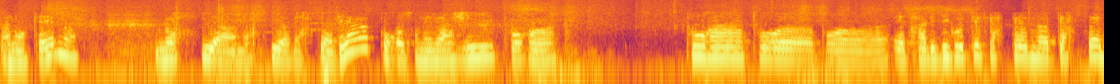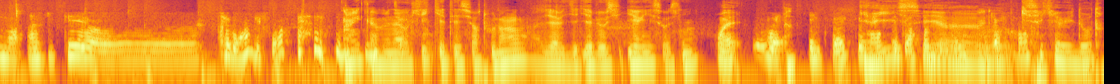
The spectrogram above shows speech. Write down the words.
à l'antenne. Merci à merci à merci à Léa pour son énergie, pour euh, pour euh, pour euh, pour euh, être allé dégoter certaines personnes invitées euh, très loin des fois. Oui, comme Naoki qui était sur Toulon. Il y avait, il y avait aussi Iris aussi. Ouais, Ouais, exactement. Iris et euh, qui c'est qu'il y a eu d'autres?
